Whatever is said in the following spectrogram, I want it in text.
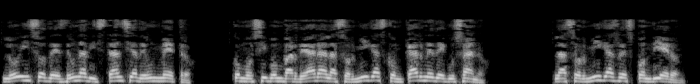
Lo hizo desde una distancia de un metro. Como si bombardeara a las hormigas con carne de gusano. Las hormigas respondieron.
